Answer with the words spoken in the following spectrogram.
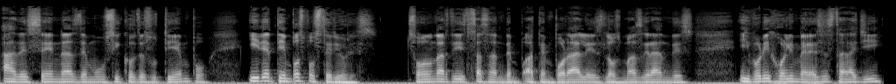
a decenas de músicos de su tiempo y de tiempos posteriores. Son artistas atemporales, los más grandes, y Buddy Holly merece estar allí,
